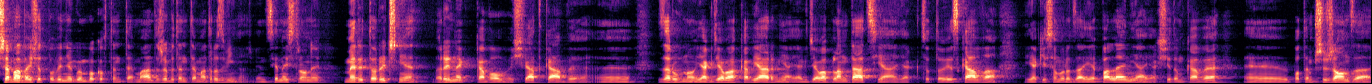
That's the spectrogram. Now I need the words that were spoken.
trzeba wejść odpowiednio głęboko w ten temat, żeby ten temat rozwinąć. Więc z jednej strony merytorycznie rynek kawowy, świat kawy, yy, zarówno jak działa kawiarnia, jak działa plantacja, jak co to jest kawa, jakie są rodzaje palenia, jak się tą kawę yy, potem przyrządza,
